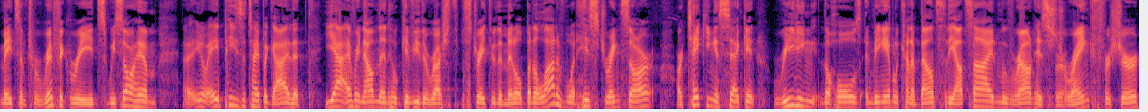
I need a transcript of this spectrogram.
made some terrific reads. We saw him. Uh, you know, AP's the type of guy that, yeah, every now and then he'll give you the rush th- straight through the middle, but a lot of what his strengths are are taking a second, reading the holes, and being able to kind of bounce to the outside, move around. His strength, for sure.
